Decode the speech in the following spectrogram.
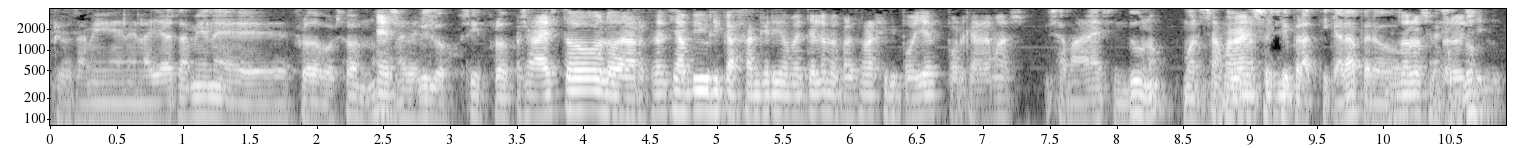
Pero también en la ya también eh, Frodo Bolsón, ¿no? Eso es. Bilbo. Sí, Frodo. O sea, esto, lo de las referencias bíblicas que han querido meterle me parece una gilipollez, porque además, Samarán es hindú, ¿no? Bueno, Samarán no es sé si practicará, pero no lo sé, es pero es hindú.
